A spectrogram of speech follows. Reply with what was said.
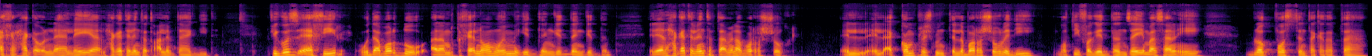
آخر حاجة قلناها اللي هي الحاجات اللي انت اتعلمتها جديدة. في جزء أخير وده برضو أنا متخيل إن هو مهم جدا جدا جدا اللي هي الحاجات اللي أنت بتعملها بره الشغل. ال accomplishment اللي بره الشغل دي لطيفة جدا زي مثلا إيه blog post أنت كتبتها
